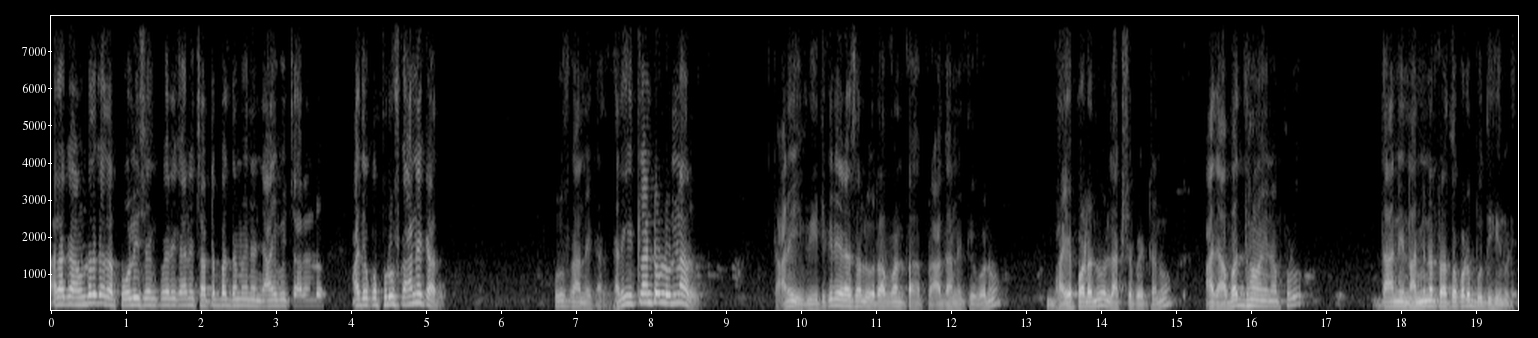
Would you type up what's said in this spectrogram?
అలాగా ఉండదు కదా. పోలీస్ ఎంక్వైరీ కానీ చట్టబద్ధమైన న్యాయ విచారణలో అది ఒక ప్రూఫ్ కానే కాదు. ప్రూఫ్ కానే కాదు. కానీ ఇట్లాంటి వాళ్ళు ఉన్నారు. కానీ వీటికి నేను అసలు రవ్వంత ప్రాధాన్యత ఇవ్వను భయపడను లక్ష్య పెట్టను. అది అబద్ధం అయినప్పుడు దాన్ని నమ్మిన ప్రతి ఒక్కడు బుద్ధిహీనుడే.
